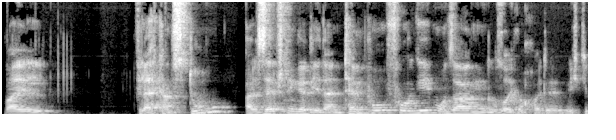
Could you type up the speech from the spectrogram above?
Weil vielleicht kannst du als Selbstständiger dir dein Tempo vorgeben und sagen, so ich mache heute, ich,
